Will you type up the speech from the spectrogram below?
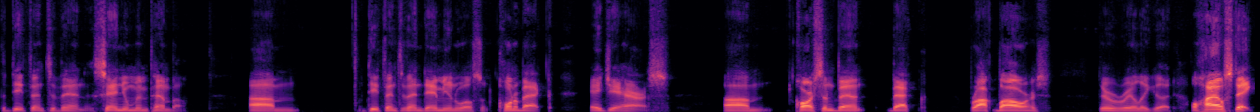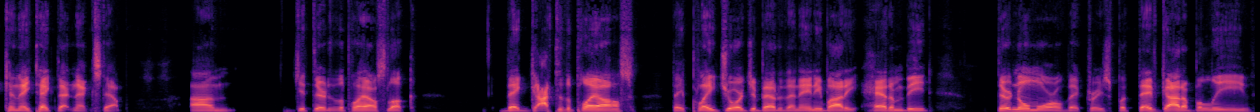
the defensive end, Samuel M'Pemba, um, defensive end, Damon Wilson, cornerback, A.J. Harris, um, Carson Bent, Beck, Brock Bowers. They're really good. Ohio State, can they take that next step? Um, get there to the playoffs. Look, they got to the playoffs. They played Georgia better than anybody, had them beat. They're no moral victories, but they've got to believe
